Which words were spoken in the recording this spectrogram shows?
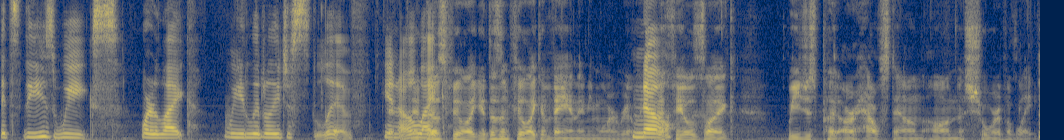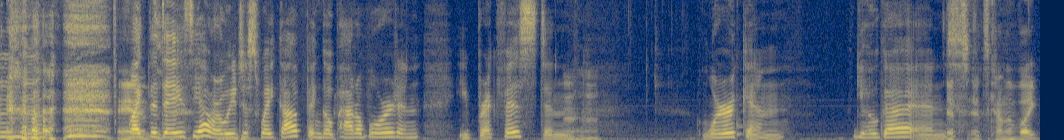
it's these weeks where like we literally just live. You It- know, it, like does feel like it doesn't feel like a van anymore. Really, No. It feels like we just put our house down on the shore of a lake. Mm-hmm. like the days, yeah, where we just wake up and go paddleboard and eat breakfast and Mm-hmm. work and yoga and It's it's kind of like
